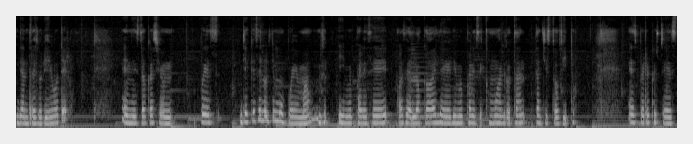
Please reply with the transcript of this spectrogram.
de Andrés Uribe Botero. En esta ocasión pues ya que es el último poema y me parece, o sea, lo acabo de leer y me parece como algo tan, tan chistosito. Espero que ustedes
